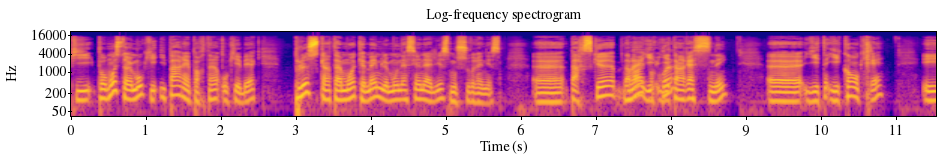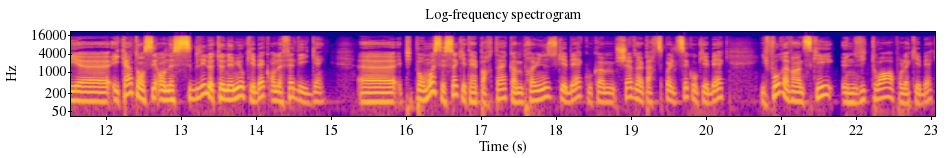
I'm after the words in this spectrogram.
Puis pour moi, c'est un mot qui est hyper important au Québec plus quant à moi que même le mot nationalisme ou souverainisme. Euh, parce que, d'abord, il, est enraciné, euh, il, est, il, est, concret, et, euh, et quand on, on a ciblé l'autonomie au Québec, on a fait des gains. Euh, puis pour moi, c'est ça qui est important. Comme premier ministre du Québec ou comme chef d'un parti politique au Québec, il faut revendiquer une victoire pour le Québec.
